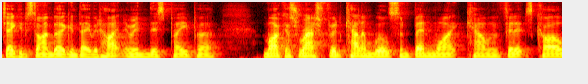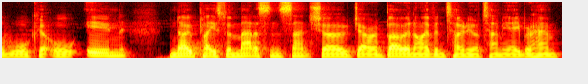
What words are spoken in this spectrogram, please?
Jacob Steinberg and David Hytner in this paper. Marcus Rashford, Callum Wilson, Ben White, Kalvin Phillips, Kyle Walker all in. No place for Maddison, Sancho, Jarrod Bowen, Ivan Toney, or Tammy Abraham.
